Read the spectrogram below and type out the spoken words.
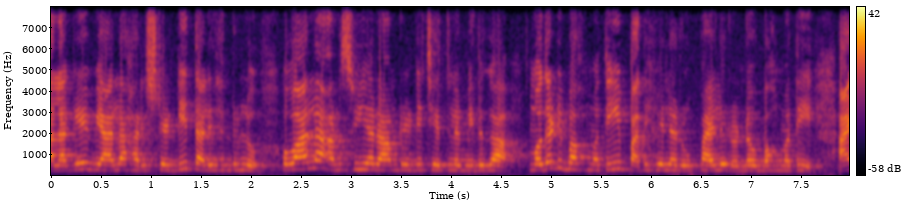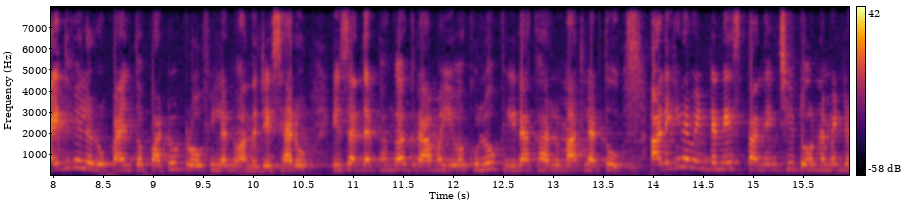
అలాగే వ్యాల హరీష్ రెడ్డి తల్లిదండ్రులు వాళ్ళ అనసూయ రామరెడ్డి చేతుల మీదుగా మొదటి బహుమతి పదివేల రూపాయలు రెండవ బహుమతి ఐదు వేల రూపాయలతో పాటు ట్రోఫీ ట్రోఫీలను అందజేశారు. ఈ సందర్భంగా గ్రామ యువకులు క్రీడాకారులు మాట్లాడుతూ అడిగిన వెంటనే స్పందించి టోర్నమెంట్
